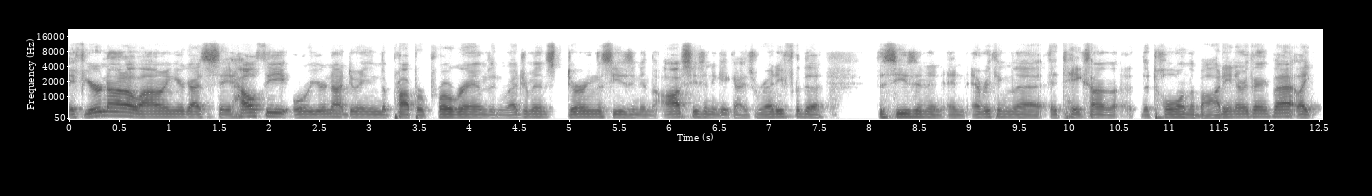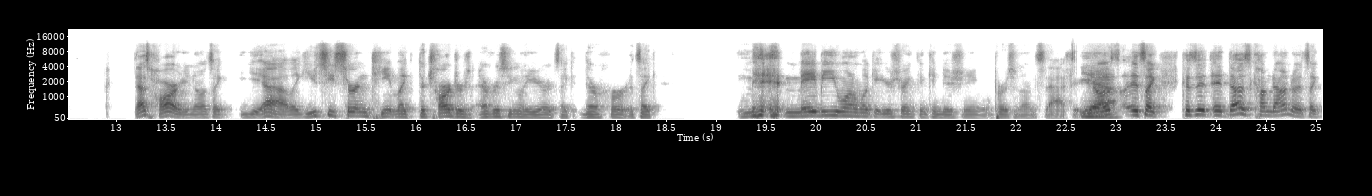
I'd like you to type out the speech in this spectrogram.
if you're not allowing your guys to stay healthy or you're not doing the proper programs and regiments during the season in the off season to get guys ready for the the season and, and everything that it takes on the toll on the body and everything like that, like that's hard. You know, it's like, yeah, like you see certain team like the Chargers every single year, it's like they're hurt. It's like maybe you want to look at your strength and conditioning person on staff. You yeah. know, it's, it's like because it, it does come down to it. it's like,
